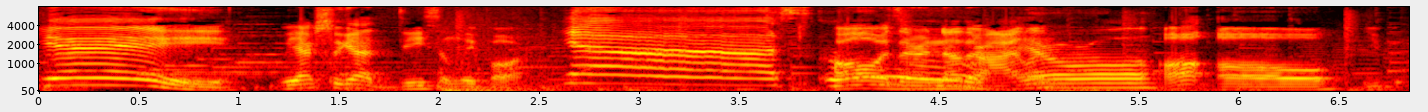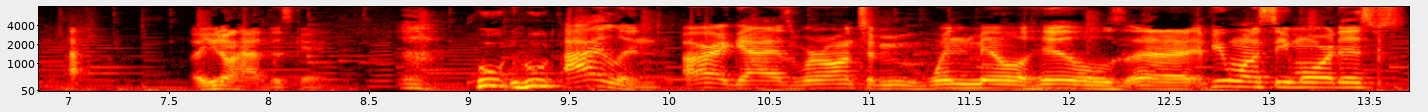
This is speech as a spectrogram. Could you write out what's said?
Yay! We actually got decently far. yes. Oh, is there another island? Uh oh. You, oh, you don't have this game. Hoot Hoot Island. All right, guys, we're on to Windmill Hills. Uh, if you want to see more of this,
